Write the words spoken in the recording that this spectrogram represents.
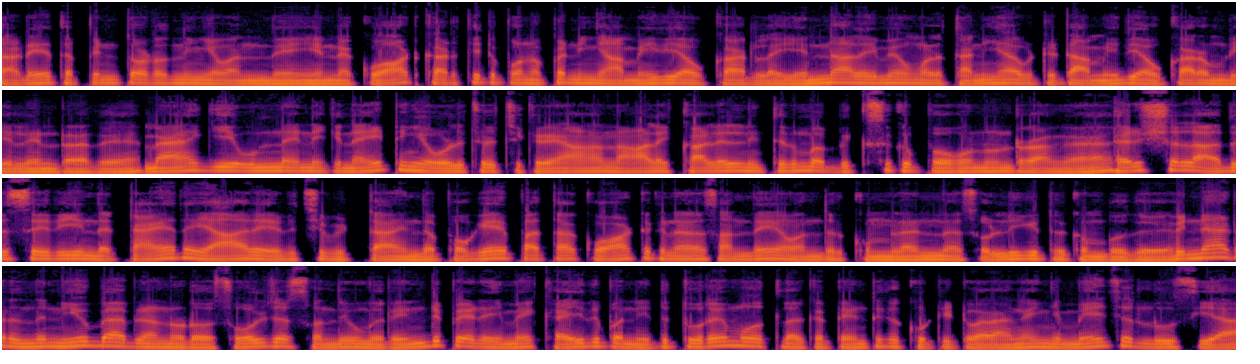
தடயத்தை பின்தொடர்ந்து நீங்கள் வந்தேன் என்னை குவாட் கடத்திட்டு போனப்போ நீங்கள் அமைதியாக உட்காரல. என்னாலையுமே உங்களை தனியாக விட்டுட்டு அமைதியாக உட்கார முடியலன்றது. மேகி உன்னை இன்னைக்கு நைட் இங்கே ஒழிச்சு வச்சுக்கிறேன். ஆனால் நாளை காலையில் நீ திரும்ப பிக்ஸுக்கு போகணுன்றாங்க ஹெர்ஷல் அது சரி இந்த டயரை யார் எரிச்சு விட்டா? இந்த புகையை பார்த்தா குவாட்டுக்கு நேரம் சந்தேகம் வந்திருக்கும்லன்னு சொல்லிக்கிட்டு இருக்கும்போது பின்னாடி இருந்து நியூ பேபிலானோட சோல்ஜர்ஸ் வந்து இவங்க ரெண்டு பேரையுமே கைது பண்ணிட்டு துறைமுகத்தில் இருக்க டென்ட்டுக்கு கூட்டிட்டு வராங்க. இங்க மேஜர் லூசியா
